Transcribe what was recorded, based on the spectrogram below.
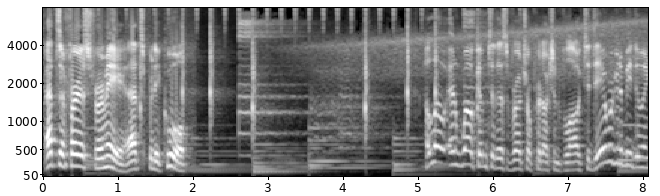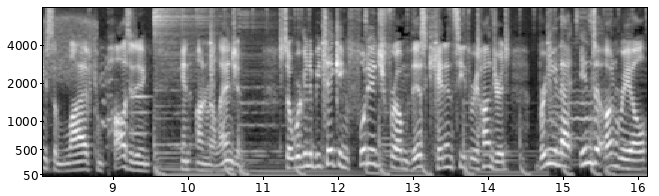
That's a first for me, that's pretty cool. Hello and welcome to this virtual production vlog. Today we're going to be doing some live compositing in Unreal Engine. So we're going to be taking footage from this Canon C300, bringing that into Unreal,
